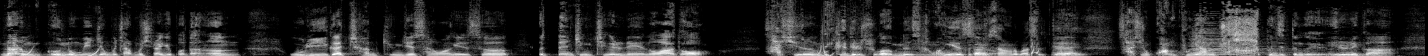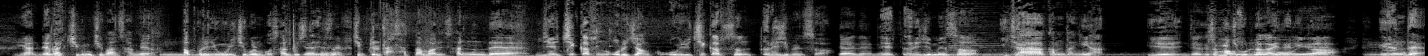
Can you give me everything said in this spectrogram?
나는 그 노무현 정부 잘못이라기보다는 우리가 참 경제 상황에서 어떤 정책을 내놓아도 사실은 묵혀들 수가 없는 상황이었어요. 그 당시 상황으로 봤을 때. 예. 사실은 광풍이 한번 쫙 번졌던 거예요. 이러니까 야 내가 지금 집 안 사면 앞으로 영원히 집을 못 살 것이다. 음. 그래서 집들을 다 샀단 말이에요. 샀는데 이제 집값은 오르지 않고 오히려 집값은 떨어지면서 네네네. 예, 떨어지면서 이자 감당이 안, 예, 이제 그래서 하우스 나가야 되니까. 예. 이런데,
